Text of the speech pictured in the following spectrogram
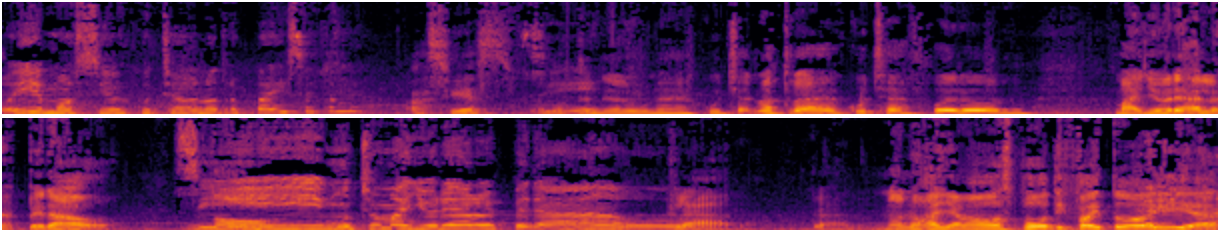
Oye, hemos sido escuchados en otros países también. Así es, hemos tenido algunas escuchas. Nuestras escuchas fueron mayores a lo esperado. Sí, mucho mayores a lo esperado. Claro. No nos ha llamado Spotify todavía,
